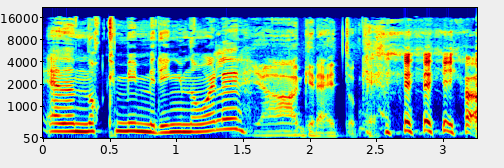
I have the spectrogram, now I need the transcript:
er det nok mimring nå, eller? Ja, greit, ok. ja.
